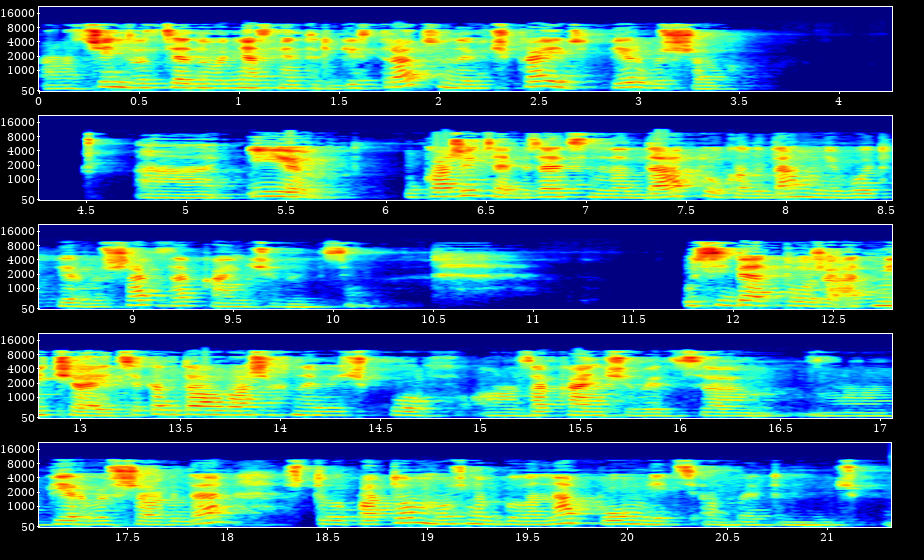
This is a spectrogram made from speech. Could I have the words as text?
В течение 21 дня с момента регистрации новичка идет первый шаг. А, и укажите обязательно дату, когда у него этот первый шаг заканчивается. У себя тоже отмечайте, когда у ваших новичков а, заканчивается а, первый шаг, да, чтобы потом можно было напомнить об этом новичку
